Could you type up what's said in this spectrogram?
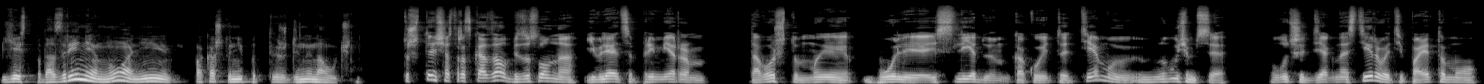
Есть подозрения, но они пока что не подтверждены научно. То, что ты сейчас рассказал, безусловно, является примером того, что мы более исследуем какую-то тему, учимся лучше диагностировать, и поэтому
